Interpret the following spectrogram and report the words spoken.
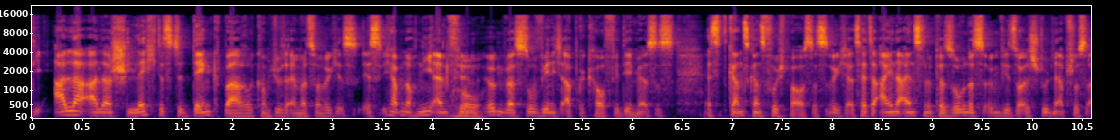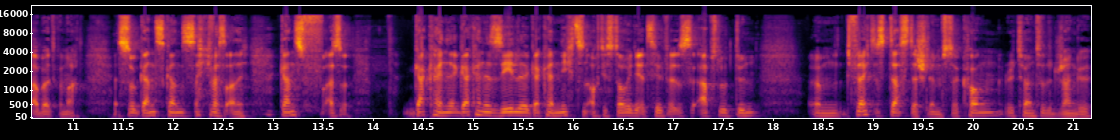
die aller, aller schlechteste denkbare Computeranimation. Wirklich, es, es, ich habe noch nie einem Film Oh. irgendwas so wenig abgekauft wie dem hier. Es ist, es sieht ganz, ganz furchtbar aus. Das ist wirklich, als hätte eine einzelne Person das irgendwie so als Studienabschlussarbeit gemacht. Es ist so ganz, ganz, ich weiß auch nicht, ganz, also gar keine, gar keine Seele, gar kein Nichts und auch die Story, die erzählt wird, ist absolut dünn. Ähm, vielleicht ist das der schlimmste, Kong Return to the Jungle.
